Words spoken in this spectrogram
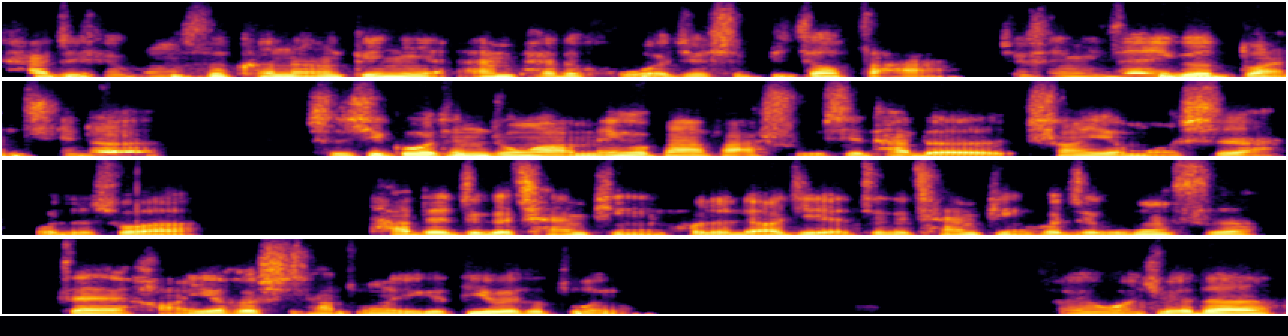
他这些公司可能给你安排的活就是比较杂，就是你在一个短期的实习过程中啊，没有办法熟悉它的商业模式啊，或者说它的这个产品，或者了解这个产品或这个公司在行业和市场中的一个地位和作用。所以我觉得，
